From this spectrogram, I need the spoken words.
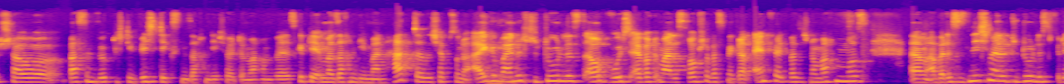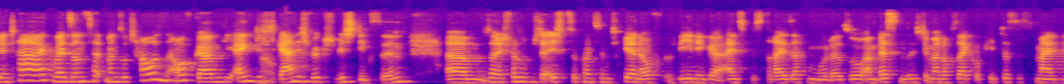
schaue, was sind wirklich die wichtigsten Sachen, die ich heute machen will. Es gibt ja immer Sachen, die man hat. Also ich habe so eine allgemeine mhm. To-Do-List auch, wo ich einfach immer alles draufschaue, was mir gerade einfällt, was ich noch machen muss. Ähm, aber das ist nicht meine To-Do-List für den Tag, weil sonst hat man so tausend Aufgaben, die eigentlich ja. gar nicht wirklich wichtig sind. Ähm, sondern ich versuche mich da echt zu konzentrieren auf wenige, eins bis drei Sachen oder so. Am besten, dass ich immer noch sage, okay, das ist mein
